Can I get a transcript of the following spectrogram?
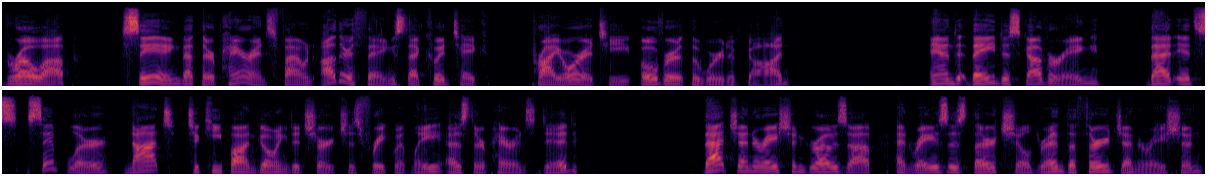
grow up seeing that their parents found other things that could take priority over the Word of God, and they discovering that it's simpler not to keep on going to church as frequently as their parents did. That generation grows up and raises their children, the third generation,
